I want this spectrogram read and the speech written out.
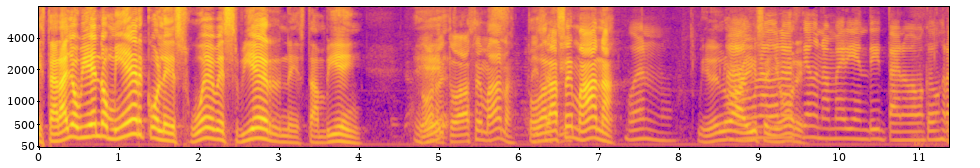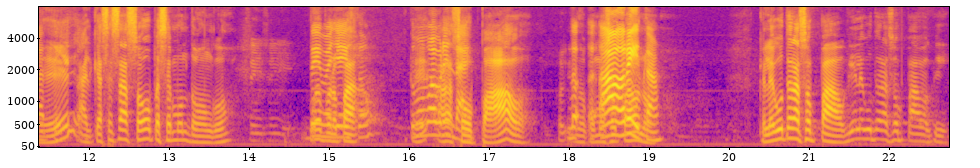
estará lloviendo miércoles, jueves, viernes también. Eh, No, es toda la semana. toda la aquí. semana. Bueno. Mírenlo Ah, ahí, una señores. donación, una meriendita y nos vamos a quedar un ratito. Eh, al que hace esa sopa, ese mondongo. Dime, Bueno, pero pa- Jason, ¿tú me Eh, vas a brindar? Asopao. No, como ah, asopao, ahorita. no. ¿Qué le gusta el asopao? ¿Quién le gusta el asopao aquí?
